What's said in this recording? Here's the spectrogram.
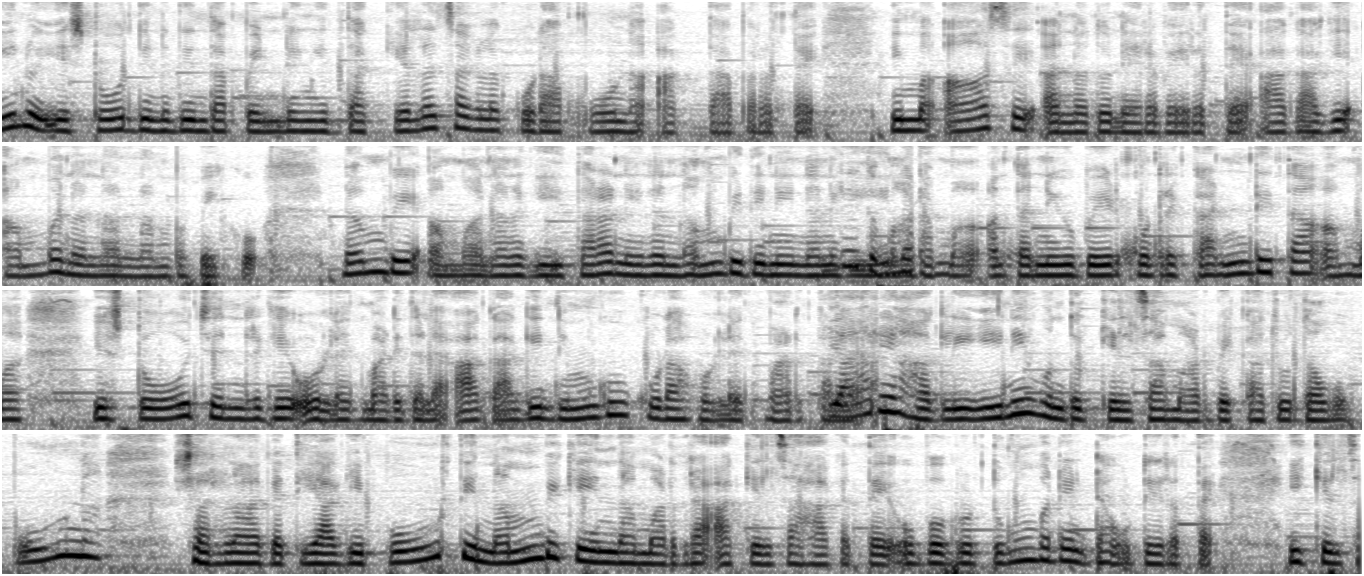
ಏನು ಎಷ್ಟೋ ದಿನದಿಂದ ಪೆಂಡಿಂಗ್ ಇದ್ದ ಕೆಲಸಗಳು ಕೂಡ ಪೂರ್ಣ ಆಗ್ತಾ ಬರುತ್ತೆ. ನಿಮ್ಮ ಆಸೆ ಅನ್ನೋದು ನೆರವೇರುತ್ತೆ. ಹಾಗಾಗಿ ಅಮ್ಮನನ್ನು ನಂಬಬೇಕು. ನಂಬಿ ಅಮ್ಮ ನನಗೆ ಈ ಥರ ನೀನು ನಂಬಿದ್ದೀನಿ ನನಗೆ ಮಾಡಮ್ಮ ಅಂತ ನೀವು ಬೇಡ್ಕೊಂಡ್ರೆ ಖಂಡಿತ ಅಮ್ಮ ಎಷ್ಟೋ ಜನರಿಗೆ ಒಳ್ಳೇದು ಮಾಡಿದ್ದಾಳೆ. ಹಾಗಾಗಿ ನಿಮಗೂ ಕೂಡ ಒಳ್ಳೇದು ಮಾಡ್ತಾಳೆ. ಯಾರೇ ಆಗಲಿ ಏನೇ ಒಂದು ಕೆಲಸ ಮಾಡಬೇಕಾದ್ರೂ ನಾವು ಪೂರ್ಣ ಶರಣಾಗತಿಯಾಗಿ, ಪೂರ್ತಿ ನಂಬಿಕೆಯಿಂದ ಮಾಡಿದ್ರೆ ಆ ಕೆಲಸ ಆಗುತ್ತೆ. ಒಬ್ಬೊಬ್ರು ತುಂಬಾ ಡೌಟ್ ಇರುತ್ತೆ. ಈ ಕೆಲಸ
